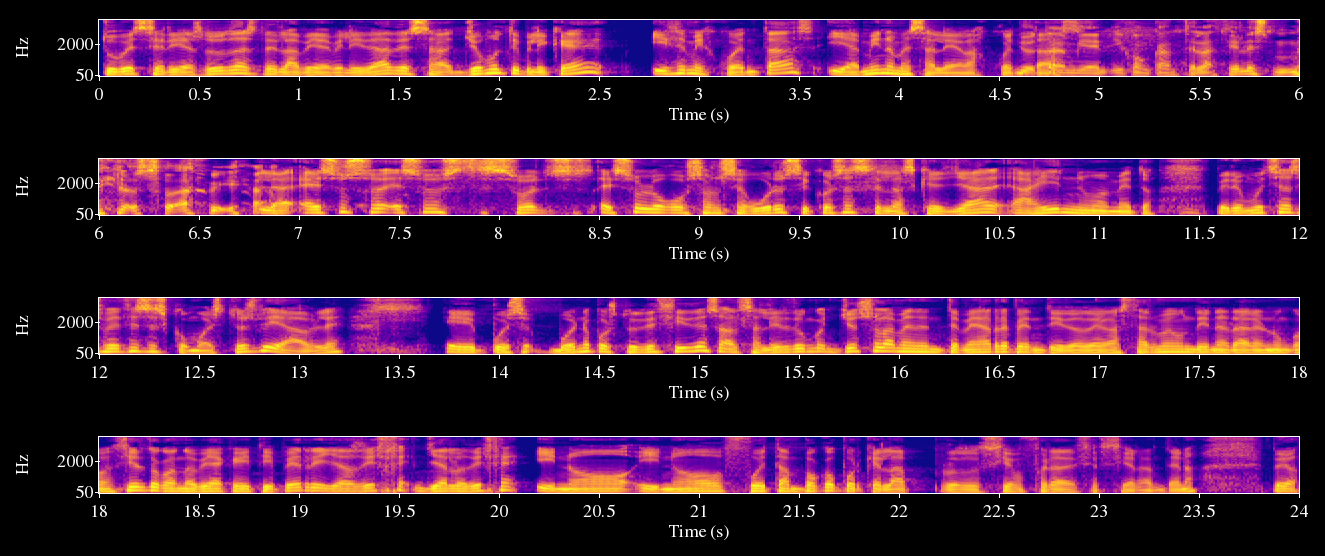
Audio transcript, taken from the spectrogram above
tuve serias dudas de la viabilidad de esa. Yo multipliqué, hice mis cuentas y a mí no me salían las Yo cuentas. también, y con cancelaciones menos todavía. La- eso, so- eso, so- eso luego son seguros y cosas en las que ya ahí no me meto. Pero muchas veces es como, ¿esto es viable? Eh, pues bueno, pues tú decides al salir de un... Yo solamente me he arrepentido de gastarme un dineral en un concierto cuando vi a Katy Perry, ya dije, ya lo dije y, no, y no fue tampoco porque la producción fuera decepcionante, ¿no? Pero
